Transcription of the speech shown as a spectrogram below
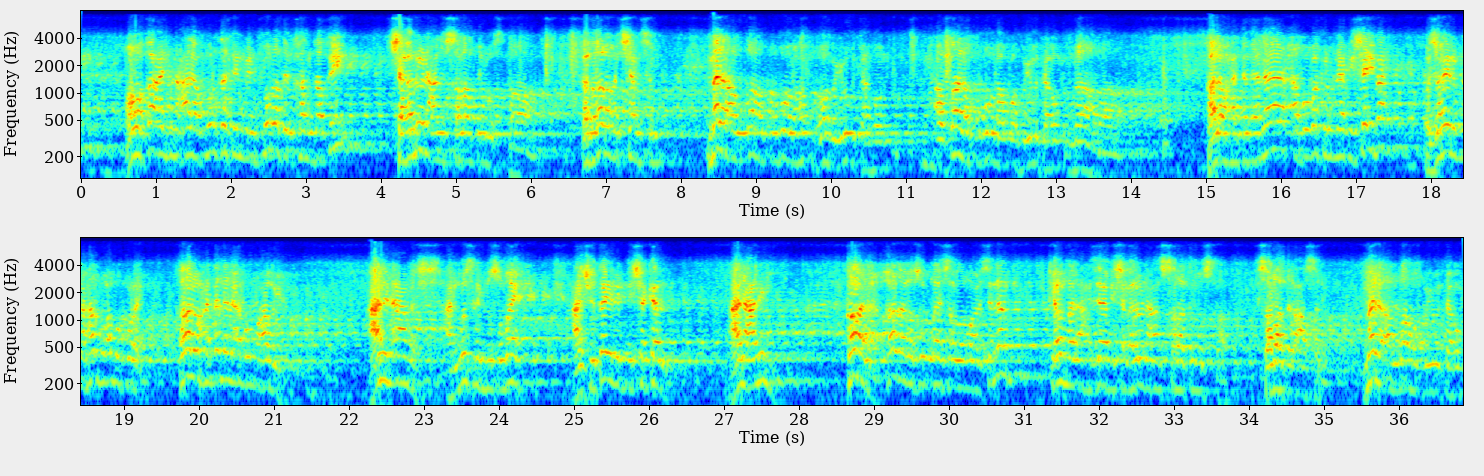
وهو قاعد على فرضة من فرض الخندق شغلون عن الصلاة الوسطى. قد غربت الشمس ملأ الله قبورهم وبيوتهم أو قال قبورهم وبيوتهم نارا. قالوا حدثنا أبو بكر بن أبي شيبة وزهير بن حرب وأبو كريم قالوا حدثنا أبو معاوية عن الأعمش عن مسلم بن صبيح عن شتير بن شكل عن علي قال قال رسول الله صلى الله عليه وسلم يوم الأحزاب شغلون عن الصلاة الوسطى صلاة العصر ملأ الله بيوتهم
